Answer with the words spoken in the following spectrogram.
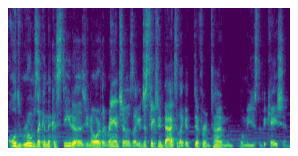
old rooms like in the Casitas, you know, or the ranchos. Like it just takes me back to like a different time when we used to vacation.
